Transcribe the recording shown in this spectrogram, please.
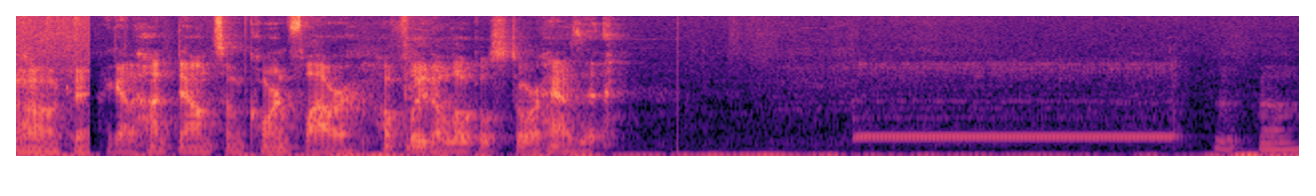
Oh, okay. I gotta hunt down some corn flour. Hopefully the local store has it. Thank you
